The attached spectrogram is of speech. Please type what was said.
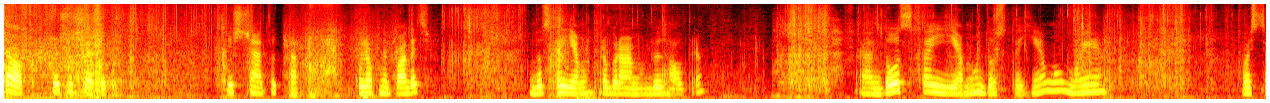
Так, що ж ще тут? І ще тут так. Кульок не падать. Достаємо, прибираємо бюстгальтери. Е, Достаємо, достаємо ми ось.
